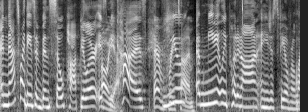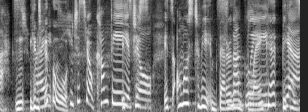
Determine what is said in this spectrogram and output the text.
And that's why these have been so popular is Oh, yeah. because Every you time. immediately put it on and you just feel relaxed, Mm, you right? do. You just feel comfy, you It's just, feel it's almost to me better than snuggly. blanket because Yeah.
